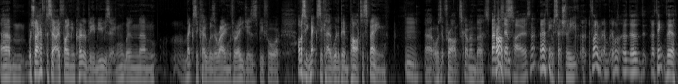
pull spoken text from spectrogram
um, which I have to say I find incredibly amusing when um, Mexico was around for ages before. Obviously, Mexico would have been part of Spain. Uh, or was it France? I can't remember. Spanish France. Empire, isn't it? No, I think it was actually. If I, remember, it was, uh, the, I think the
